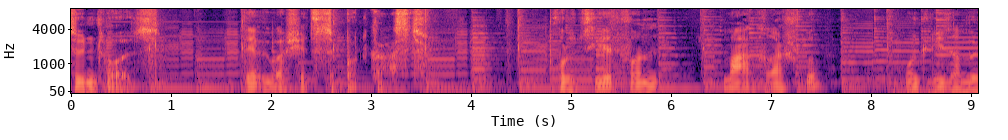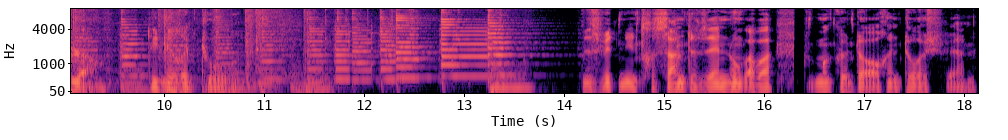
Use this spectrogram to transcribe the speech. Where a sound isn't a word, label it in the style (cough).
Zündholz, der überschätzte Podcast. Produziert von Marc Raschke und Lisa Müller, die Direktorin. Es wird eine interessante Sendung, aber man könnte auch enttäuscht werden.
